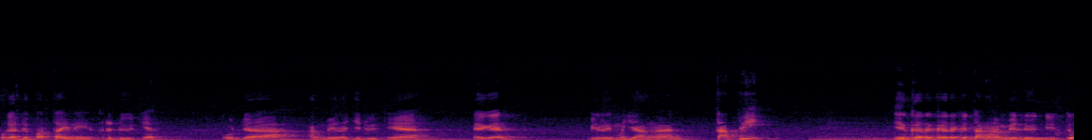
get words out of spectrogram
pakai ada partai nih, ada duitnya. Udah, ambil aja duitnya, ya kan? Pilih mah jangan. Tapi ya gara-gara kita ngambil duit itu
